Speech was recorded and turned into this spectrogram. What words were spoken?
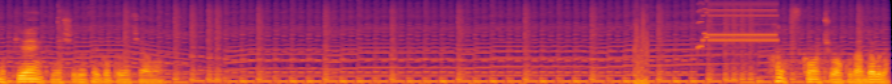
No pięknie się do tego poleciało. Skończył akurat, dobra.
